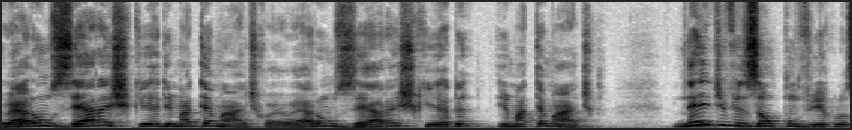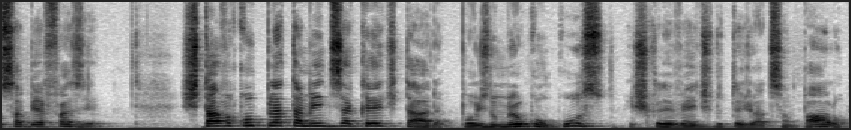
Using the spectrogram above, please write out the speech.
Eu era um zero à esquerda em matemática. Eu era um zero à esquerda em matemática. Nem divisão com vírgula eu sabia fazer. Estava completamente desacreditada, pois no meu concurso, escrevente do TJ de São Paulo,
